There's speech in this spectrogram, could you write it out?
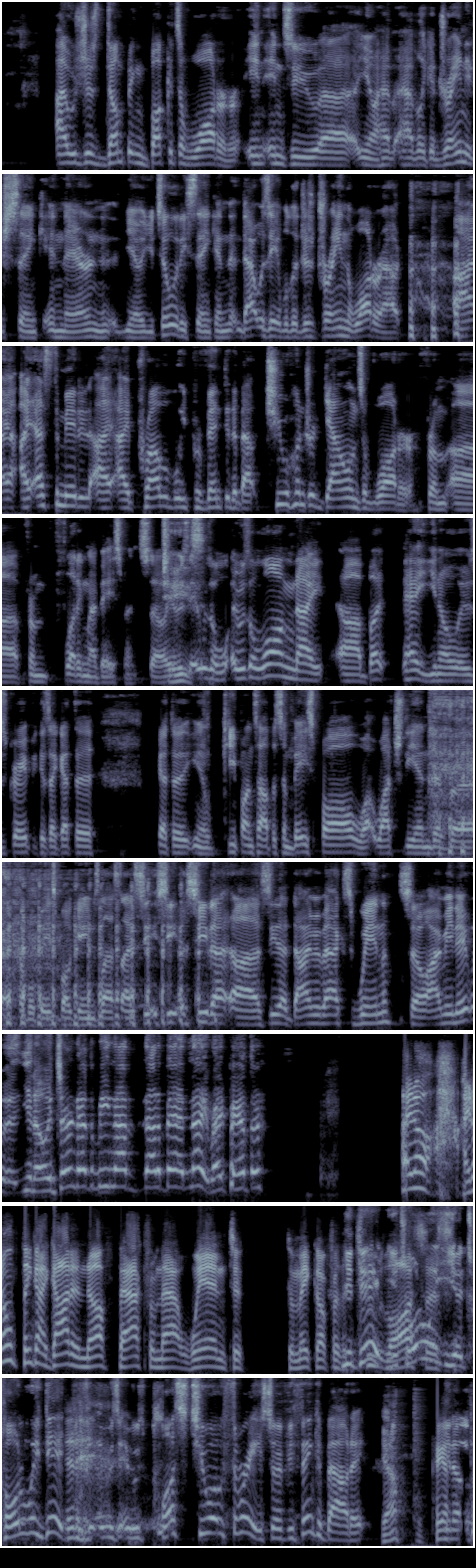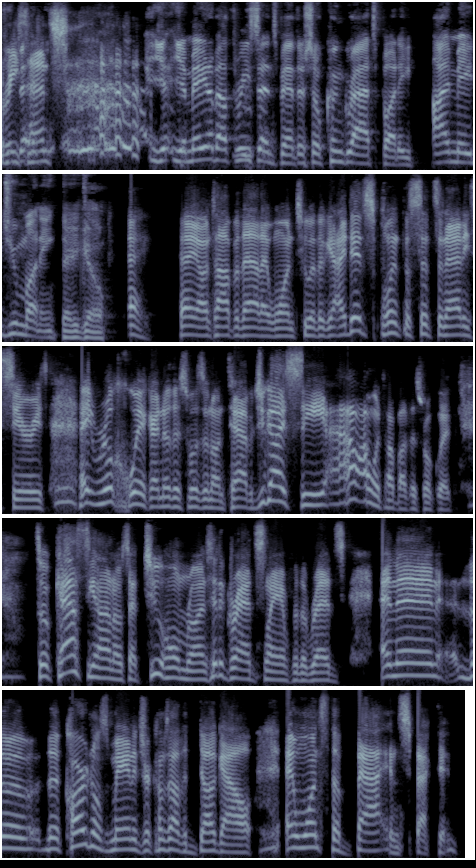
I was just dumping buckets of water in into uh, you know have have like a drainage sink in there and you know utility sink and that was able to just drain the water out. I, I, estimated I, I, probably prevented about 200 gallons of water from uh, from flooding my basement. So it was, it was a it was a long night, uh, but hey, you know it was great because I got to got to you know keep on top of some baseball. Watch the end of uh, a couple baseball games last night. See see see that uh, see that Diamondbacks win. So I mean, it you know it turned out to be not not a bad night, right, Panther? I don't I don't think I got enough back from that win to to make up for the you two did. losses. You totally, you totally did. it was it was plus two oh three. So if you think about it, yeah, you know, three cents. you, you made about three cents, Panther. So congrats, buddy. I made you money. There you go. Hey, Hey, on top of that, I won two other games. I did splint the Cincinnati series. Hey, real quick, I know this wasn't on tab, but you guys see, I, I want to talk about this real quick. So Castellanos had two home runs, hit a grand slam for the Reds, and then the the Cardinals manager comes out of the dugout and wants the bat inspected.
